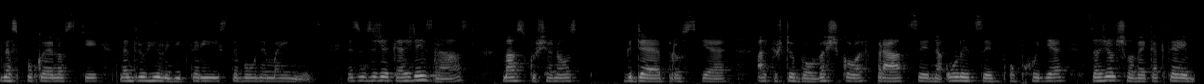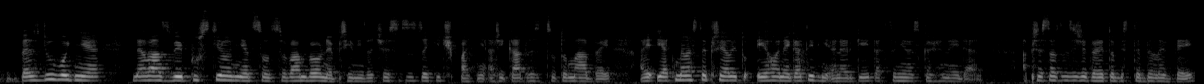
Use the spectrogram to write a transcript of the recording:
nespokojenosti na druhý lidi, kteří s tebou nemají nic. Myslím si, že každý z nás má zkušenost kde prostě, ať už to bylo ve škole, v práci, na ulici, v obchodě, zažil člověka, který bezdůvodně na vás vypustil něco, co vám bylo nepříjemné, začali jste se cítit špatně a říkáte si, co to má být. A jakmile jste přijali tu jeho negativní energii, tak jste měli zkažený den. A představte si, že tady to byste byli vy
